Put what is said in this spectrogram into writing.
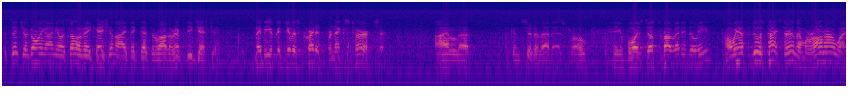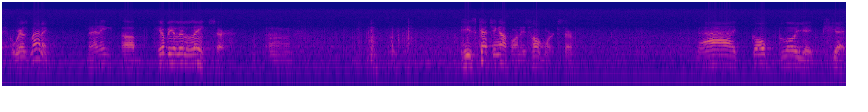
But since you're going on your summer vacation, I think that's a rather empty gesture. Maybe you could give us credit for next term, sir. I'll uh, consider that, Astro. You boys just about ready to leave? All we have to do is pack, sir, then we're on our way. Where's Manning? Manning, uh, he'll be a little late, sir. Uh, he's catching up on his homework, sir. Ah, go blow your jets.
